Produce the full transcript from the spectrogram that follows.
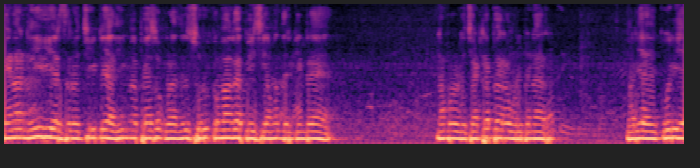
ஏன்னா நீதியரசர் வச்சுக்கிட்டு அதிகமாக பேசக்கூடாது சுருக்கமாக பேசி அமர்ந்திருக்கின்ற நம்மளுடைய சட்டப்பேரவை உறுப்பினர் மரியாதைக்குரிய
